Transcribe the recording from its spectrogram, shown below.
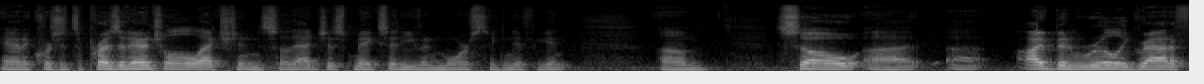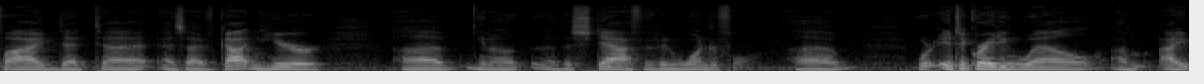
And of course, it's a presidential election, so that just makes it even more significant. Um, so uh, uh, I've been really gratified that uh, as I've gotten here, uh, you know, the staff have been wonderful. Uh, we're integrating well. Um, I,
